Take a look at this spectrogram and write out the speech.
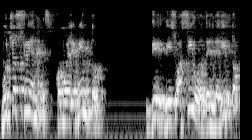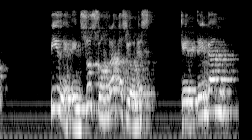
muchos clientes, como elemento disuasivo del delito, piden en sus contrataciones que tengan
